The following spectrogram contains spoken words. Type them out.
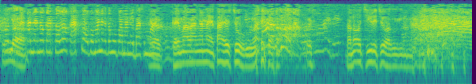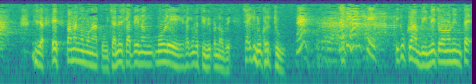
Iya. nek kandakno kartolo kapok apa ketemu pamane Basman. Ya, tak ono. gawe malangan ae tahes jo. Iya, tahes jo tak Wis. Dek. Kan ciri jo aku iki. Iya, eh paman ngomong aku, jane wis kate nang mule saking wedi mbek peno. Saiki nduk gerdu. Hah? Latihan sik. Iku klambine celanane entek.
